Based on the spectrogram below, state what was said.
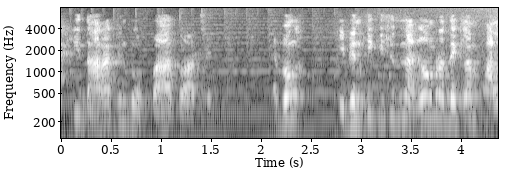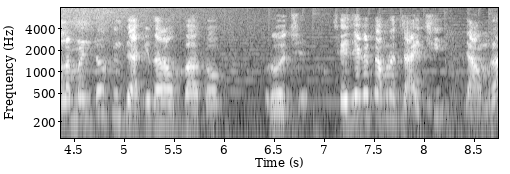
একই ধারা কিন্তু অব্যাহত আছে। এবং ইভেন কি কিছুদিন আগেও আমরা দেখলাম পার্লামেন্টেও কিন্তু একই ধারা অব্যাহত রয়েছে। সেই জায়গাটা আমরা চাইছি যে আমরা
